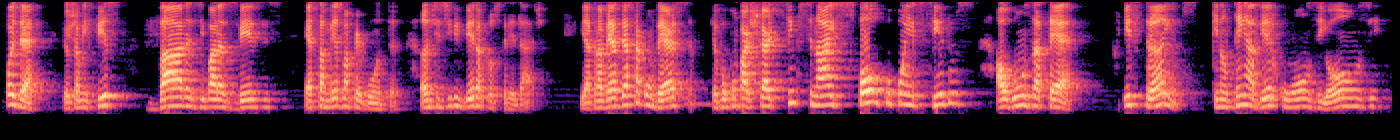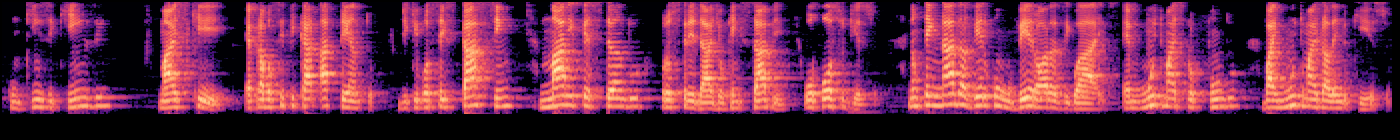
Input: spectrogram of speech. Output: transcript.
Pois é, eu já me fiz várias e várias vezes essa mesma pergunta antes de viver a prosperidade. E através dessa conversa, eu vou compartilhar cinco sinais pouco conhecidos, alguns até estranhos, que não tem a ver com 1111, com 1515, mas que é para você ficar atento de que você está sim manifestando prosperidade, ou quem sabe o oposto disso. Não tem nada a ver com ver horas iguais, é muito mais profundo, vai muito mais além do que isso,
